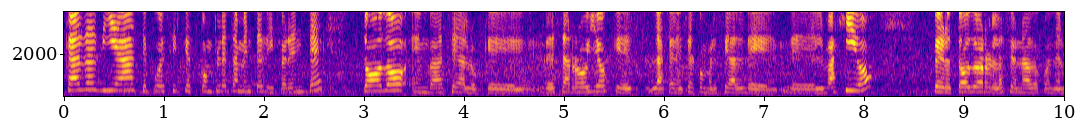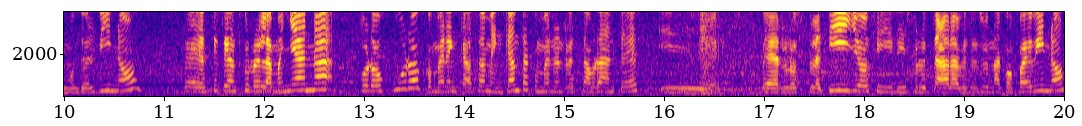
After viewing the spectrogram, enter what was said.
cada día te puedo decir que es completamente diferente, todo en base a lo que desarrollo, que es la gerencia comercial del de, Bajío, pero todo relacionado con el mundo del vino. Así transcurre la mañana, procuro comer en casa, me encanta comer en restaurantes y ver los platillos y disfrutar a veces una copa de vino,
